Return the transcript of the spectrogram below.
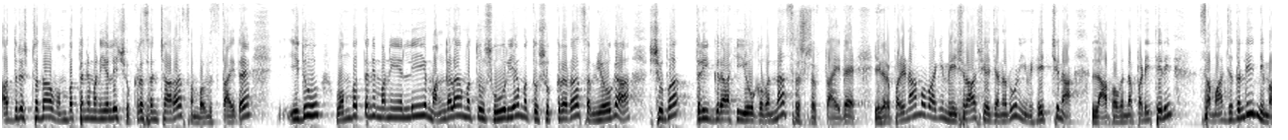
ಅದೃಷ್ಟದ ಒಂಬತ್ತನೇ ಮನೆಯಲ್ಲಿ ಶುಕ್ರ ಸಂಚಾರ ಸಂಭವಿಸ್ತಾ ಇದೆ. ಇದು ಒಂಬತ್ತನೇ ಮನೆಯಲ್ಲಿ ಮಂಗಳ ಮತ್ತು ಸೂರ್ಯ ಮತ್ತು ಶುಕ್ರರ ಸಂಯೋಗ ಶುಭ ತ್ರಿಗ್ರಾಹಿ ಯೋಗವನ್ನು ಸೃಷ್ಟಿಸ್ತಾ ಇದೆ. ಇದರ ಪರಿಣಾಮವಾಗಿ ಮೇಷರಾಶಿಯ ಜನರು ನೀವು ಹೆಚ್ಚಿನ ಲಾಭವನ್ನು ಪಡಿತೀರಿ. ಸಮಾಜದಲ್ಲಿ ನಿಮ್ಮ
